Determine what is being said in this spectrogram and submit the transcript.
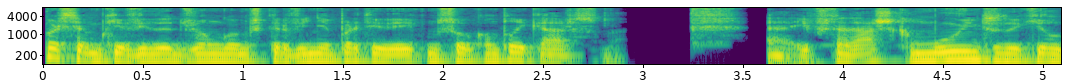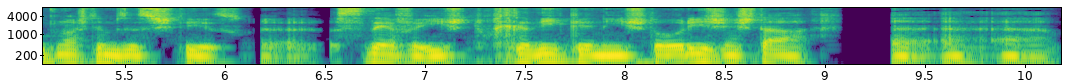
Pareceu-me que a vida de João Gomes Carvinho a partir daí começou a complicar-se. Uh, e portanto acho que muito daquilo que nós temos assistido uh, se deve a isto, radica nisto, a origem está uh,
